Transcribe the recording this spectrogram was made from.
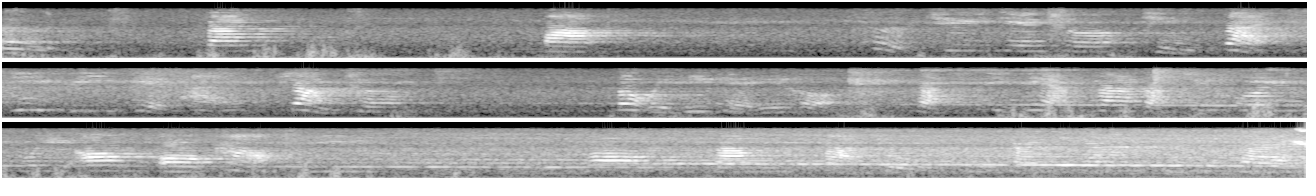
五三八四区间车，请在一 B 月台上车。各位旅客你好，十四点三十七分，We on 乌口一五三八度，感谢在。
